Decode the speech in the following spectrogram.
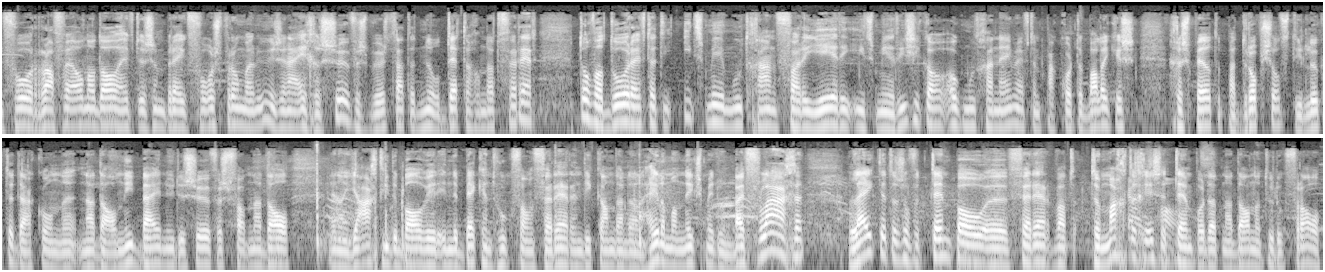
voor Rafael Nadal. Heeft dus een break voorsprong. Maar nu in zijn eigen servicebeurt staat het 0-30. Omdat Ferrer toch wel door heeft dat hij iets meer moet gaan variëren. Iets meer risico ook moet gaan nemen. Hij heeft een paar korte balletjes gespeeld. Een paar dropshots. Die lukte. Daar kon uh, Nadal niet bij. Nu de service van Nadal. En dan jaagt hij de bal weer in de backhandhoek van Ferrer. En die kan daar dan helemaal niks mee doen. Bij Vlagen lijkt het alsof het tempo uh, Ferrer wat te machtig is. Het tempo dat Nadal natuurlijk vooral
